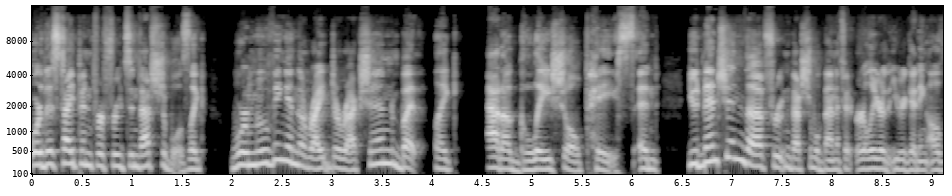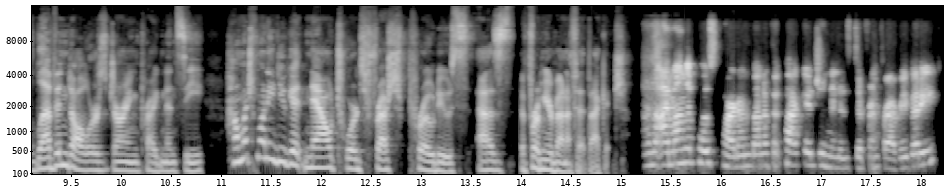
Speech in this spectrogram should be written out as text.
Or the stipend for fruits and vegetables. Like, we're moving in the right direction, but like at a glacial pace. And You'd mentioned the fruit and vegetable benefit earlier that you were getting $11 during pregnancy. How much money do you get now towards fresh produce as from your benefit package? And I'm on the postpartum benefit package and it is different for everybody,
